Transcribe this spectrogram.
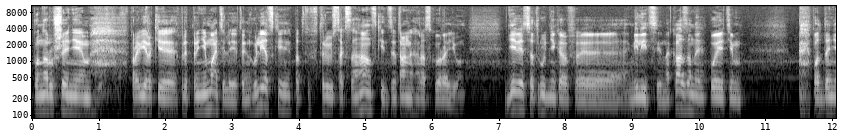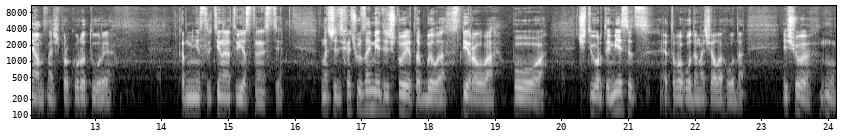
по нарушениям проверки предпринимателей. Это Ингулецкий, повторюсь, Саксаганский, Центральный городской район. Девять сотрудников э, милиции наказаны по этим подданням значит, прокуратуры к административной ответственности. Значит, хочу заметить, что это было с 1 по 4 месяц этого года, начала года. Еще, ну,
